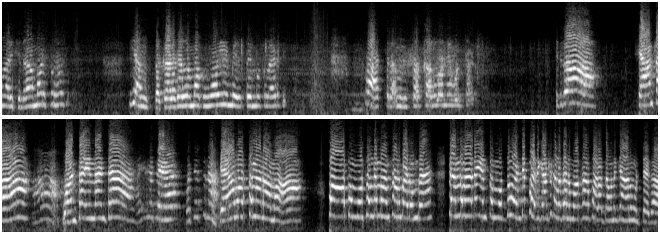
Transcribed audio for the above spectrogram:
మరిచినా మరుపు రాదు ఎంత కళగల్ల మాకు మోయి మెల్తే ముసలాడిది. రాత్రి అంతా కల్లోనే ఉంటాడు. ఇదిగో శాంత వంట అయిందంట. ఏమొస్తున్నానమ్మా? పాపం ముసలి మనసాన పడి ఉందా? తెల్లలాడే ఇంత ముద్దు వండి పది గంటల దాని మొఖాన పడద్దామని జ్ఞానం ఉంటేగా.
